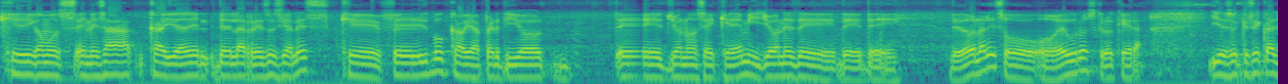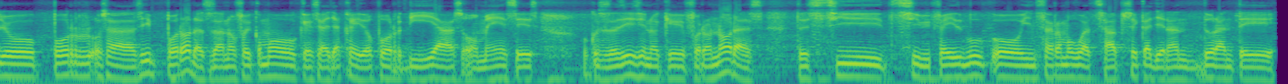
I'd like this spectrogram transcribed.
que digamos en esa caída de, de, las redes sociales que Facebook había perdido eh, yo no sé qué de millones de, de, de, de dólares o, o, euros creo que era y eso que se cayó por, o sea, sí, por horas, o sea, no fue como que se haya caído por días o meses o cosas así, sino que fueron horas. Entonces, si, si Facebook o Instagram o WhatsApp se cayeran durante,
